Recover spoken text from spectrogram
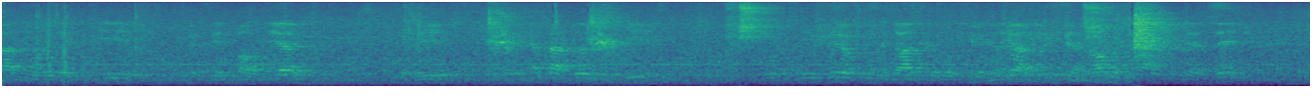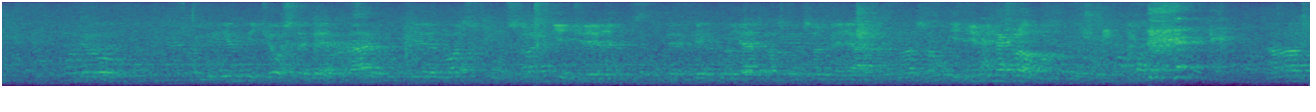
apresentadores aqui, o prefeito Palmeiras, os apresentadores aqui, inclusive eu convidado pelo vereador Fernal, presente. Eu queria pedir ao secretário, porque a nossa função é pedir, né? O prefeito conhece as funções de nós só pedimos e reclamamos. Então, a nossa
